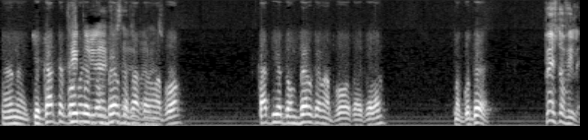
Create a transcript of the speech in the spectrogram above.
Ναι, ναι. Και κάτι ακόμα Τρίπολη, για τον Ηρακλής Μπέλκα θα θα ήθελα δεις να πω. Κάτι για τον Μπέλκα να πω θα ήθελα. Μ' ακούτε; Πες το φίλε.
